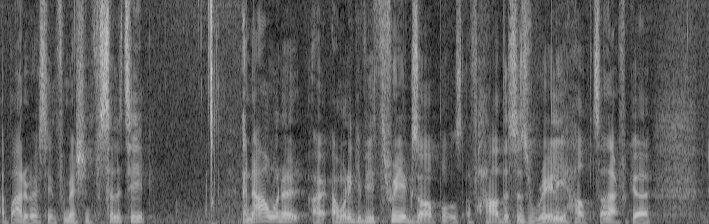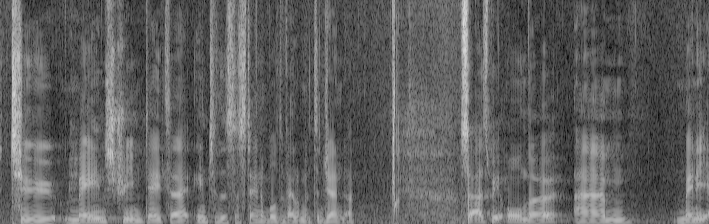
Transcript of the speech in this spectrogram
a biodiversity information facility. And now I want to I, I want to give you three examples of how this has really helped South Africa to mainstream data into the sustainable development agenda. So as we all know, um, many,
